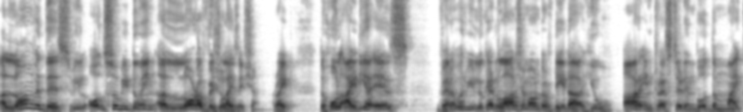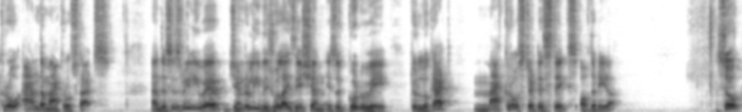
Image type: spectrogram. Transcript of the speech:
along with this, we'll also be doing a lot of visualization, right? The whole idea is whenever we look at large amount of data, you are interested in both the micro and the macro stats. And this is really where generally visualization is a good way to look at macro statistics of the data. So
